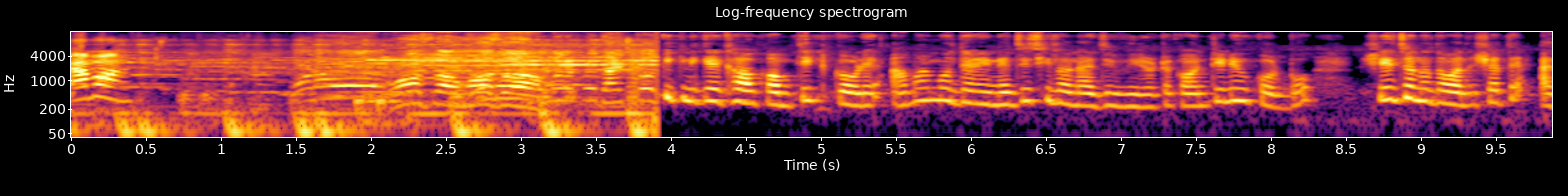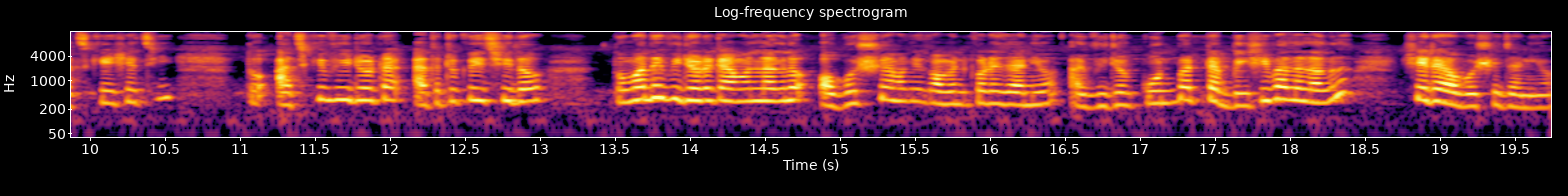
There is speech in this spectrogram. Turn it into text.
কেমন Awesome. খাওয়া কমপ্লিট করে আমার মধ্যে আর এনার্জি ছিল না যে ভিডিওটা কন্টিনিউ করব, সেই জন্য তোমাদের সাথে আজকে এসেছি। তো আজকে ভিডিওটা এতটুকুই ছিল। তোমাদের ভিডিওটা কেমন লাগল অবশ্যই আমাকে কমেন্ট করে জানিও। আর ভিডিওর কোন পার্টটা বেশি ভালো লাগল সেটা অবশ্যই জানিও।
